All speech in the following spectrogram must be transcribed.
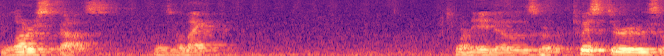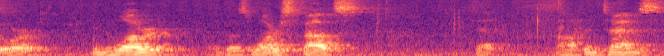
waterspouts. Those are like tornadoes or twisters or in the water, those waterspouts that oftentimes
